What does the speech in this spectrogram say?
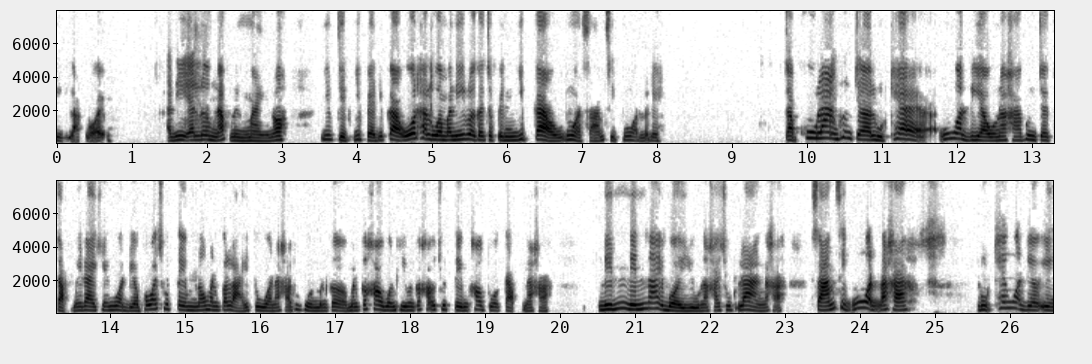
ติหลักร้อย อันนี้แอดเริ่มนับหนึ่งใหม่เนาะยี่สิบเจ็ดยี่แปดยี่เก้าโอ้ถ้ารวมอันนี้ด้วยก็จะเป็นยี่สิบเก้างวดสามสิบงวดแล้วเด้ จับคู่ล่างเพิ่งจะหลุดแค่งวดเดียวนะคะ เพิ่งจะจับไม่ได้แค่งวดเดียวเพราะว่าชุดเต็มเนาะมันก็หลายตัวนะคะ ทุกคนมันก็มันก็เข้าบางทีมันก็เข้าชุดเต็มเข้าตัวกลับนะคะ เน้นเน้นได้บ่อยอยู่นะคะ ชุดล่างนะคะสามสิบงวดนะคะ หลุดแค่งวดเดียวเอง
